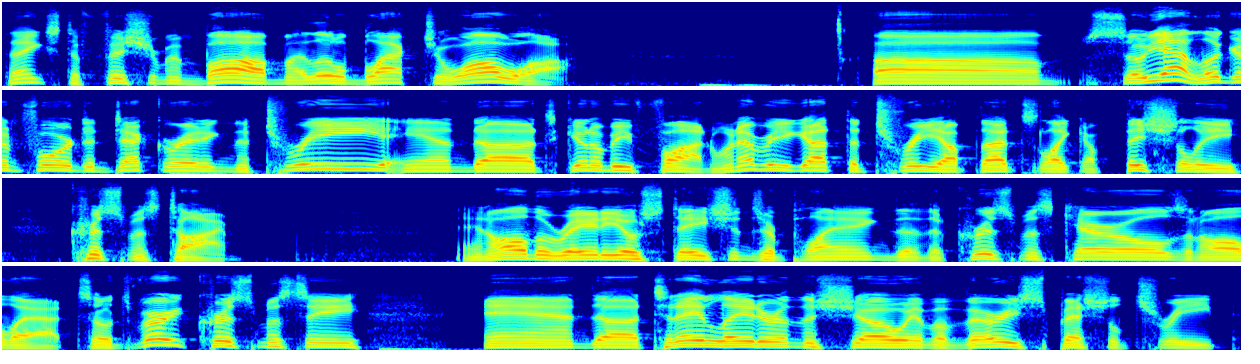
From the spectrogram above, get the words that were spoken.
Thanks to fisherman bob my little black chihuahua um, so yeah, looking forward to decorating the tree, and uh, it's gonna be fun. Whenever you got the tree up, that's like officially Christmas time, and all the radio stations are playing the the Christmas carols and all that. So it's very Christmassy. And uh, today, later in the show, we have a very special treat:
